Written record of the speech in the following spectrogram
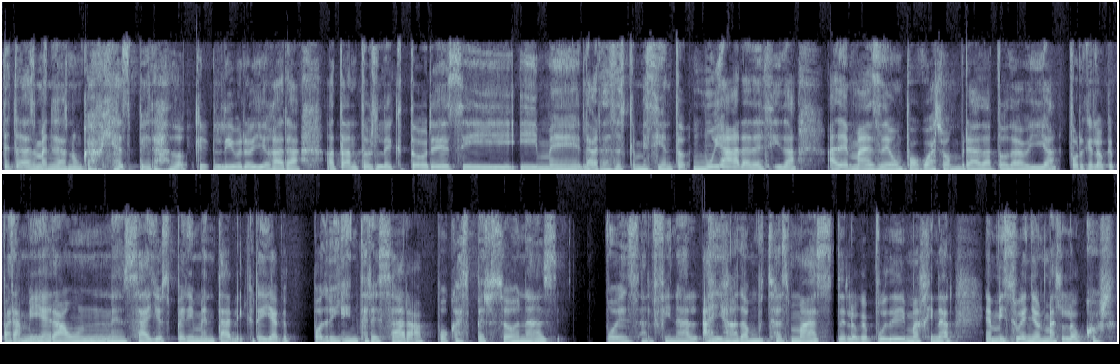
De todas maneras, nunca había esperado que el libro llegara a tantos lectores y, me, la verdad es que me siento muy agradecida, además de un poco asombrada todavía, porque lo que para mí era un ensayo experimental y creía que podría interesar a pocas personas pues al final ha llegado a muchas más de lo que pude imaginar en mis sueños más locos.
